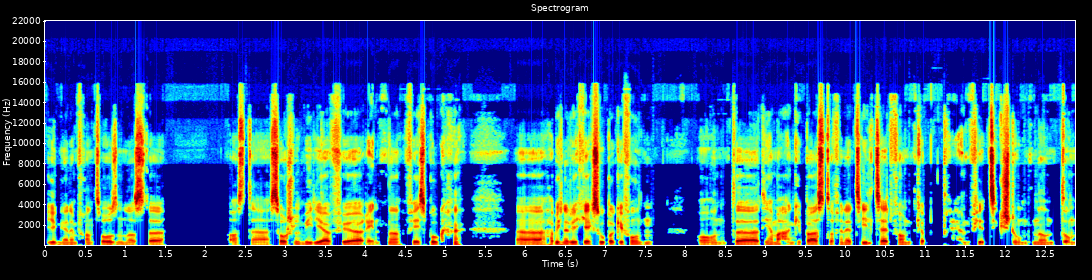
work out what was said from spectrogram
irgendeinem Franzosen aus der, aus der Social Media für Rentner, Facebook, äh, habe ich natürlich gleich super gefunden. Und äh, die haben wir angepasst auf eine Zielzeit von, ich glaube, 43 Stunden und, und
